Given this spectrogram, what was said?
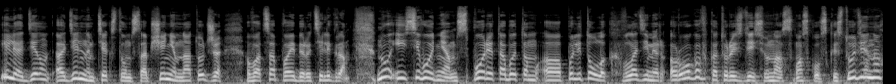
или отдел- отдельным текстовым сообщением на тот же WhatsApp, Viber и Telegram. Ну и сегодня спорит об этом э, политолог Владимир Рогов, который здесь у нас в московской студии находится,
